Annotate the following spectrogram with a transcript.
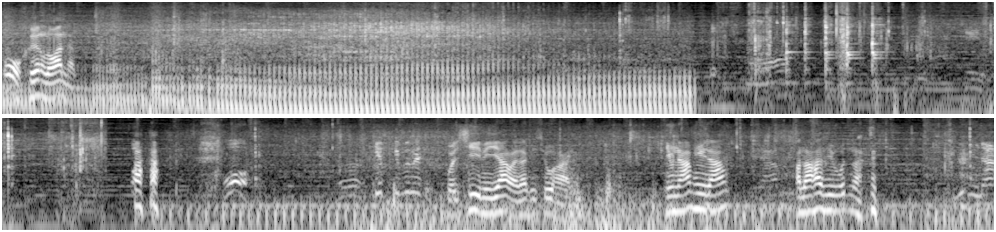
โอ้ เครื่องร้อนครับโอ้เก็บเก็บไปเลยปวดขี้นี่ยากเลยนะพี่ชูหายหิวน้ำหิวน้ำ เอาน้ำให้พี่วุฒิหน่อยอยู่น้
